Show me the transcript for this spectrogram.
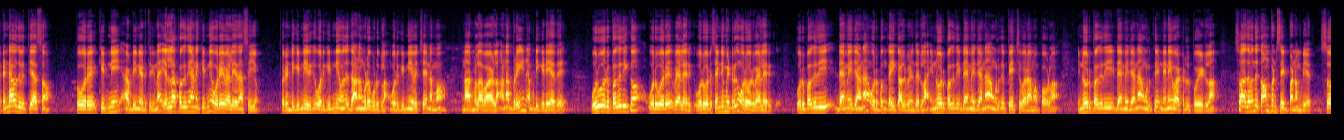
ரெண்டாவது வித்தியாசம் இப்போ ஒரு கிட்னி அப்படின்னு எடுத்துட்டிங்கன்னா எல்லா பகுதியான கிட்னியும் ஒரே வேலையை தான் செய்யும். இப்போ ரெண்டு கிட்னி இருக்குது ஒரு கிட்னியை வந்து தானம் கூட கொடுக்கலாம். ஒரு கிட்னியை வச்சே நம்ம நார்மலாக வாழலாம். ஆனால் பிரெயின் அப்படி கிடையாது. ஒரு ஒரு பகுதிக்கும் ஒரு ஒரு வேலை இருக்குது ஒரு ஒரு சென்டிமீட்டருக்கும் ஒரு ஒரு வேலை இருக்குது ஒரு பகுதி டேமேஜ் ஆனால் ஒரு பக்கம் கை கால் விழுந்துடலாம். இன்னொரு பகுதி டேமேஜ் ஆனால் அவங்களுக்கு பேச்சு வராமல் போகலாம். இன்னொரு பகுதி டேமேஜ் ஆனால் அவங்களுக்கு நினைவாற்றல் போயிடலாம். ஸோ அதை வந்து காம்பன்சேட் பண்ண முடியாது. ஸோ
